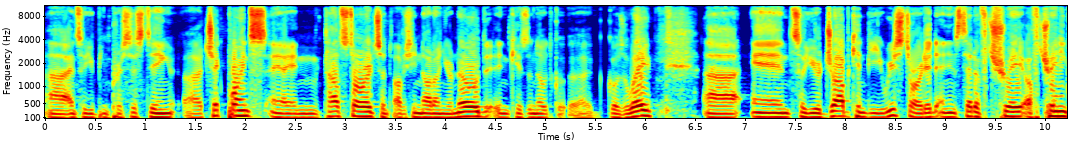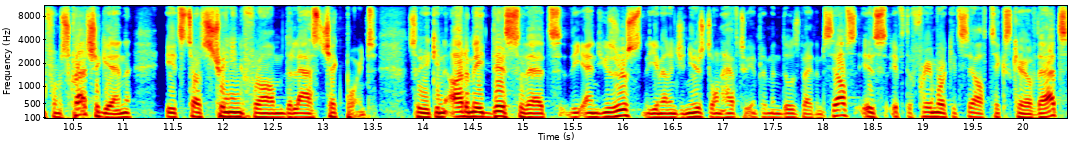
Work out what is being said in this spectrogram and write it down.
uh, and so you've been persisting uh, checkpoints in cloud storage, and obviously not on your node in case the node uh, goes away. Uh, and so your job can be restarted, and instead of, tra of training from scratch again, it starts training from the last checkpoint. So you can automate this so that the end users, the ML engineers, don't have to implement those by themselves. Is if the framework itself takes care of that,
